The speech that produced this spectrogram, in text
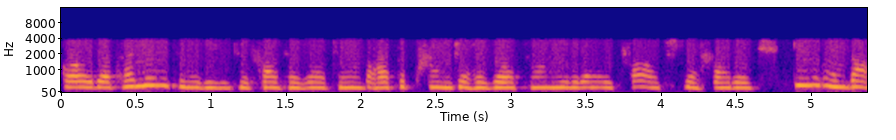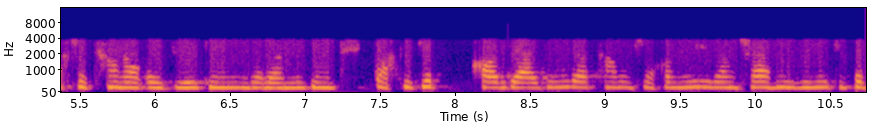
قاعدتا نمی‌تونه بلیط صد هزار تومن و حتی پنجاه هزار تومن برای تئاتر بخره. این اون بخش تناقضیه که من دارم میگم وقتی که کارگردانی در تماشاخانه ایران شهر می‌بینه که خب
